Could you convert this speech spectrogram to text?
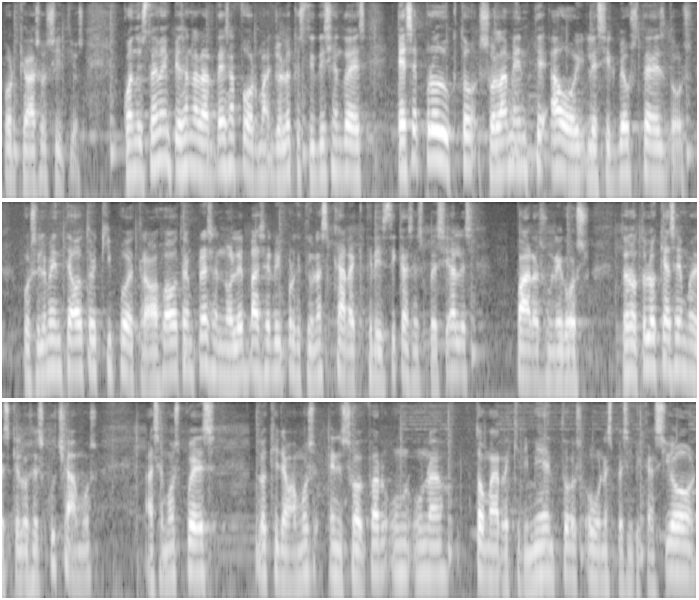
por qué va a esos sitios. Cuando ustedes me empiezan a hablar de esa forma, yo lo que estoy diciendo es, ese producto solamente a hoy les sirve a ustedes dos, posiblemente a otro equipo de trabajo, a otra empresa, no les va a servir porque tiene unas características especiales para su negocio. Entonces nosotros lo que hacemos es que los escuchamos, hacemos pues lo que llamamos en software un, una toma de requerimientos o una especificación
